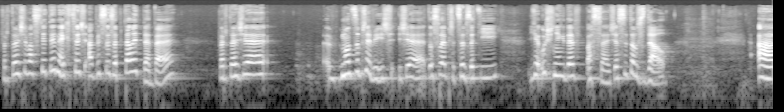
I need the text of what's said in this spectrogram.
protože vlastně ty nechceš, aby se zeptali tebe, protože moc dobře víš, že to své předsevzetí je už někde v pase, že si to vzdal. A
